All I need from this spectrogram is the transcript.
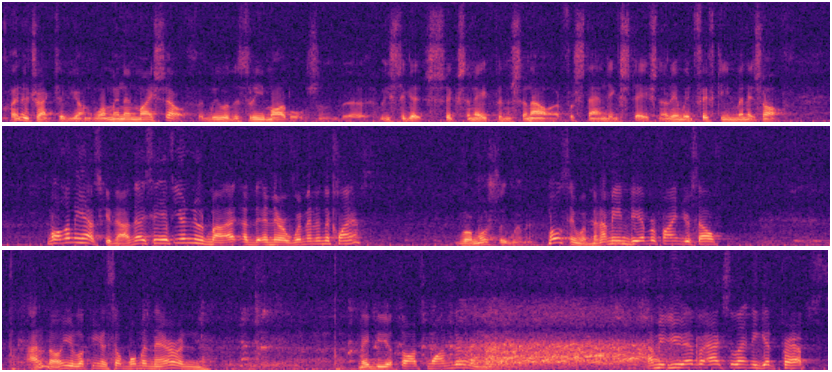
quite attractive young woman, and myself. And we were the three models, and uh, we used to get six and eight pence an hour for standing stationary, and we had 15 minutes off. Well, let me ask you now. They say if you're nude model, and there are women in the class, Well, mostly women. mostly women. I mean, do you ever find yourself? I don't know. You're looking at some woman there, and maybe your thoughts wander. And I mean, do you ever accidentally get perhaps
